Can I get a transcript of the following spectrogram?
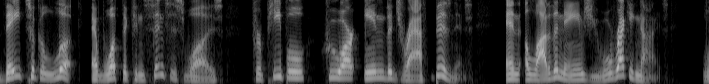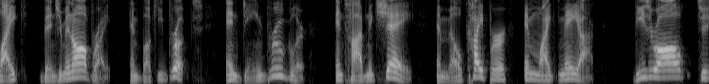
they took a look at what the consensus was for people who are in the draft business. And a lot of the names you will recognize, like Benjamin Albright and Bucky Brooks and Dane Brugler and Todd McShay and Mel Kiper and Mike Mayock. These are all to,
